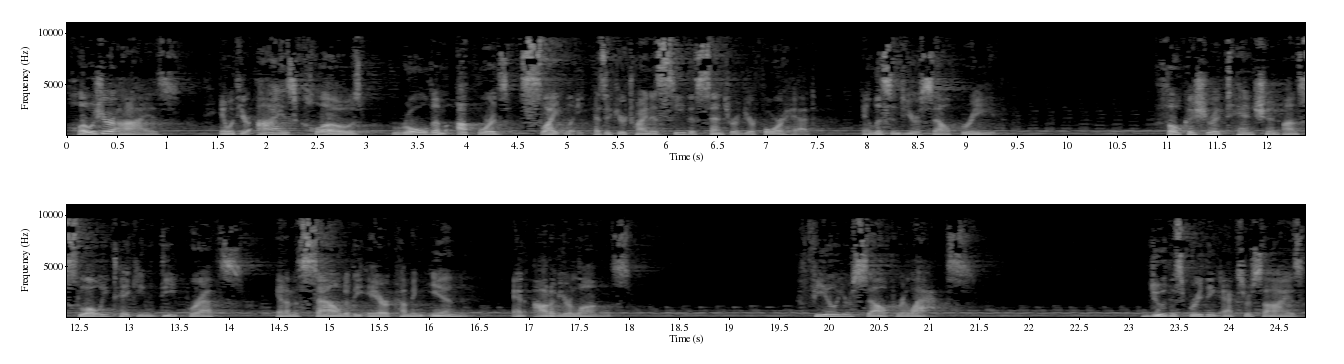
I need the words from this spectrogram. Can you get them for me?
close your eyes, and with your eyes closed, roll them upwards slightly as if you're trying to see the center of your forehead and listen to yourself breathe. Focus your attention on slowly taking deep breaths and on the sound of the air coming in and out of your lungs. Feel yourself relax. Do this breathing exercise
